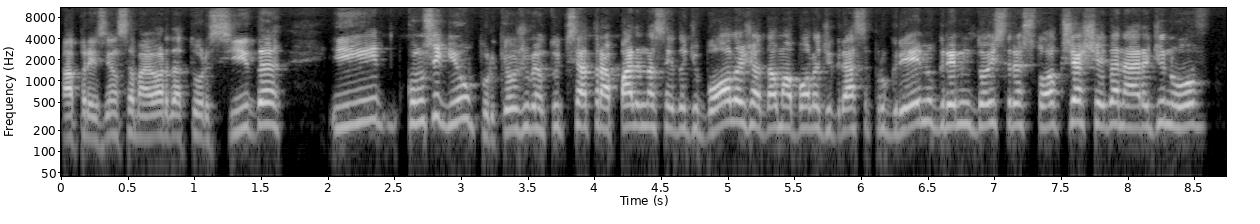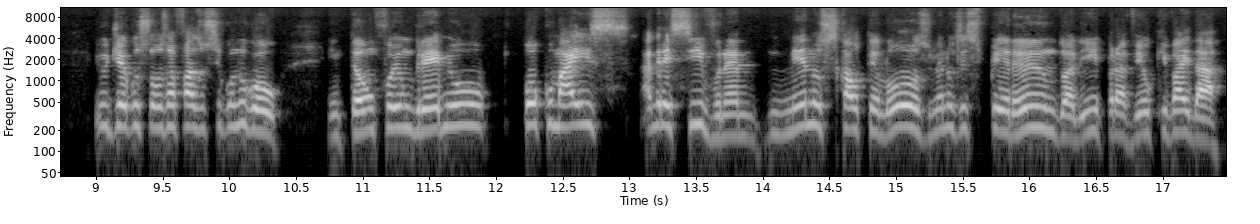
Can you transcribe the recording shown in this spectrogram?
a presença maior da torcida. E conseguiu, porque o Juventude se atrapalha na saída de bola, já dá uma bola de graça para o Grêmio, o Grêmio em dois, três toques já chega na área de novo e o Diego Souza faz o segundo gol. Então foi um Grêmio pouco mais agressivo, né? menos cauteloso, menos esperando ali para ver o que vai dar.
